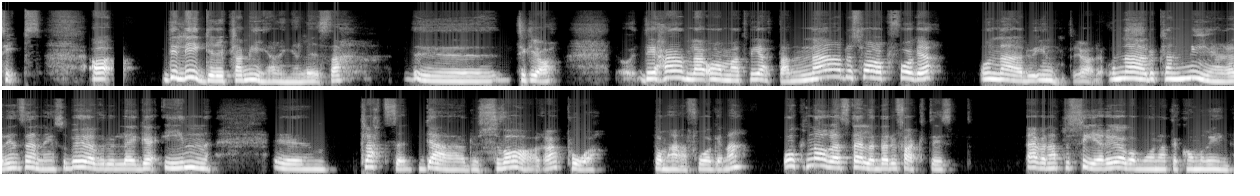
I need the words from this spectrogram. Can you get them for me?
Tips. Ja, det ligger i planeringen Lisa, eh, tycker jag det handlar om att veta när du svarar på frågor och när du inte gör det. Och när du planerar din sändning så behöver du lägga in eh, platser där du svarar på de här frågorna. Och några ställen där du faktiskt, även att du ser i ögonvrån att det kommer in,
